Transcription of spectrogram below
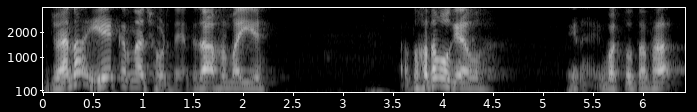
جو ہے نا، یہ کرنا چھوڑ دیں۔ انتظار فرمائیے۔ اب تو ختم ہو گیا وہ۔ وقت ہوتا تھا۔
